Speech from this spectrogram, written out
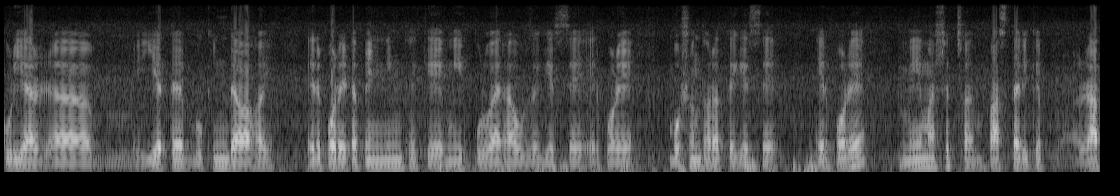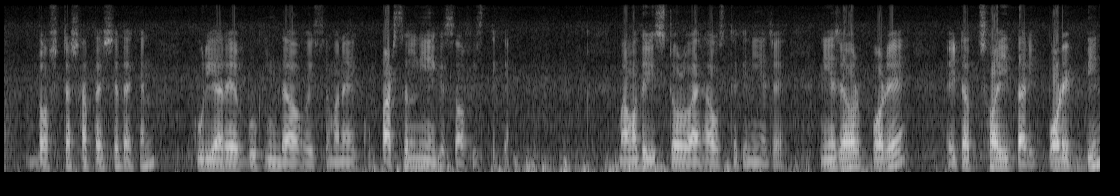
কুরিয়ার ইয়েতে বুকিং দেওয়া হয়। এরপর এটা পেন্ডিং থেকে মিরপুর ওয়্যার হাউসে গেছে, এরপরে বসুন্ধরাতে গেছে। এরপরে মে মাসের ছয় পাঁচ তারিখে রাত দশটা সাতাশে দেখেন কুরিয়ারে বুকিং দেওয়া হয়েছে মানে পার্সেল নিয়ে গেছে অফিস থেকে। বা আমাদের স্টোর ওয়্যার হাউস থেকে নিয়ে যায়। নিয়ে যাওয়ার পরে এটা ছয় তারিখ, পরের দিন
